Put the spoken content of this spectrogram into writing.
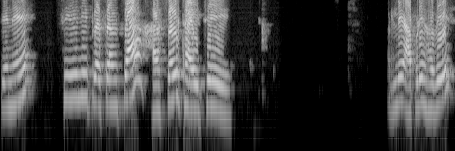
તેને શિવની પ્રશંસા હાંસલ થાય છે. એટલે આપણે હવે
